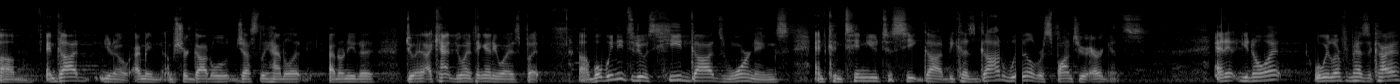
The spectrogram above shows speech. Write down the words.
um, and god you know i mean i'm sure god will justly handle it i don't need to do it i can't do anything anyways but uh, what we need to do is heed god's warnings and continue to seek god because god will respond to your arrogance and it, you know what what we learn from hezekiah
